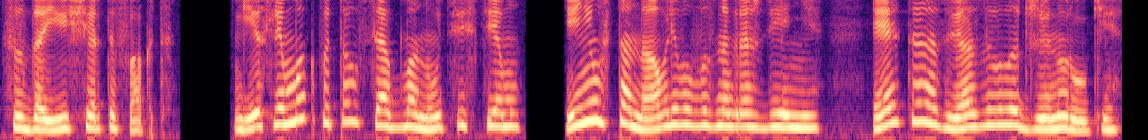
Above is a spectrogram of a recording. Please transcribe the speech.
создающий артефакт. Если маг пытался обмануть систему и не устанавливал вознаграждение, это развязывало Джину руки.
